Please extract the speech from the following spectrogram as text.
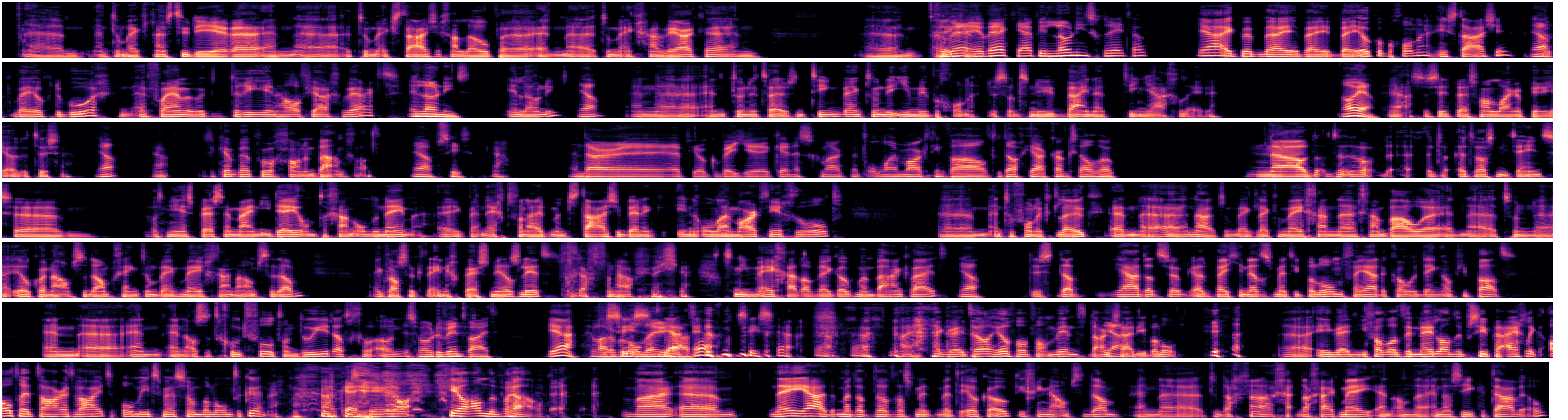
Ehm, en toen ben ik gaan studeren en eh, toen ben ik stage gaan lopen en eh, toen ben ik gaan werken. En, ehm, Gewer- je werk, jij hebt in loondienst gezeten ook? ja, ik ben bij, bij, bij Ilke begonnen in stage. Ja. Ook Bij Ilke de Boer. En, en voor hem heb ik drieënhalf jaar gewerkt In loondienst. in loondienst. Ja. En, eh, en toen in 2010 ben ik toen de IMU begonnen. Dus dat is nu bijna tien jaar geleden. Oh ja, Ja, er zit best wel een lange periode tussen. Ja. ja. Dus ik heb, heb gewoon een baan gehad. ja precies. Ja. En daar eh, heb je ook een beetje kennis gemaakt met online marketingverhaal. Toen dacht ja, kan ik zelf ook. Nou, dat- dat- het, het was niet eens. het was niet eens per se mijn idee om te gaan ondernemen. Ik ben echt vanuit mijn stage ben ik in online marketing gerold. Ehm, en toen vond ik het leuk. En eh, nou, toen ben ik lekker mee gaan, eh, gaan bouwen. En toen Ilko naar Amsterdam ging, toen ben ik meegegaan naar Amsterdam. Ik was ook het enige personeelslid. Dus ik dacht van nou, weet je, als het niet meegaat, dan ben ik ook mijn baan kwijt. Ja. Dus dat, ja, dat is ook een beetje net als met die ballon. Van ja, er komen dingen op je pad. En, eh, en, en als het goed voelt, dan doe je dat gewoon. Het is maar hoe de wind waait. Ja, Waar de precies. ballon heen ja, gaat. ja, precies. Ja. Nou ja, ik weet wel heel veel van wind dankzij die ballon. Eh, ik weet in ieder geval dat in Nederland in principe eigenlijk altijd te hard waait om iets met zo'n ballon te kunnen. Oké. Heel ander verhaal. Maar ehm, nee, ja, maar dat, dat was met, met Ilke ook. Die ging naar Amsterdam. En eh, toen dacht ik van, nou, dan ga ik mee en dan, eh, en dan zie ik het daar wel.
